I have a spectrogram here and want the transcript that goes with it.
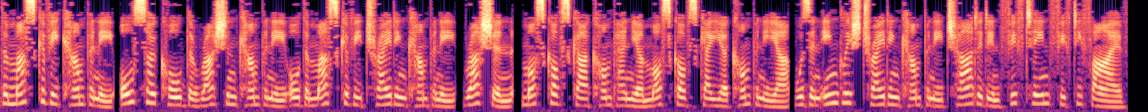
The Muscovy Company also called the Russian Company or the Muscovy Trading Company, Russian, Moskovska Kompania Moskovskaya Kompania was an English trading company chartered in 1555.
